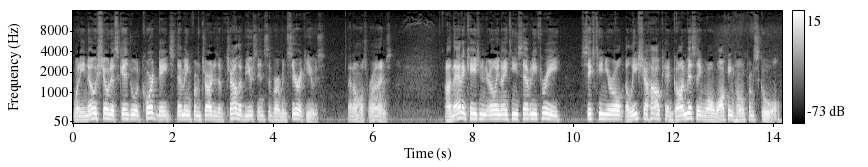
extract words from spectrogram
when he no showed a scheduled court date stemming from charges of child abuse in suburban Syracuse. That almost rhymes. On that occasion in early 1973, 16 year old Alicia Hauck had gone missing while walking home from school.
